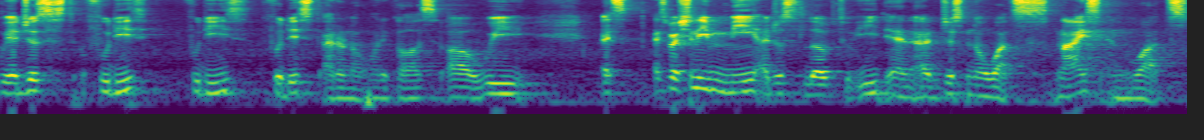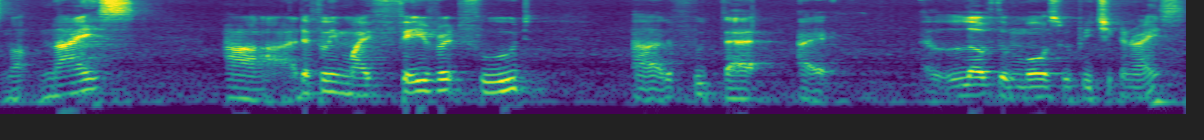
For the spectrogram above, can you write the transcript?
we are just foodies, foodies, foodists. I don't know what they call us. Uh, we, es- especially me, I just love to eat, and I just know what's nice and what's not nice. Uh, definitely my favorite food, uh, the food that I, I love the most would be chicken rice.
